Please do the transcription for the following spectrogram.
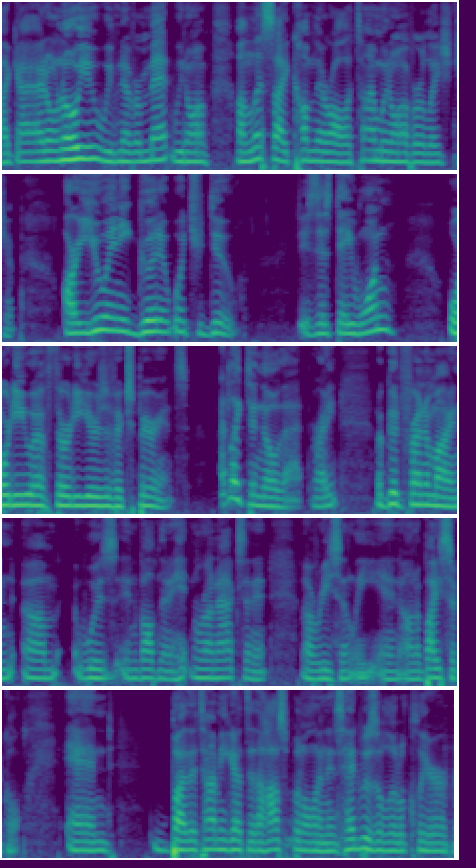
Like I don't know you. We've never met. We don't have unless I come there all the time. We don't have a relationship. Are you any good at what you do? Is this day one, or do you have thirty years of experience? I'd like to know that. Right. A good friend of mine um, was involved in a hit and run accident uh, recently, and on a bicycle, and by the time he got to the hospital and his head was a little clearer,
